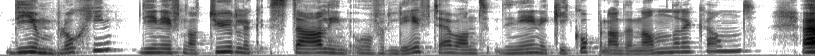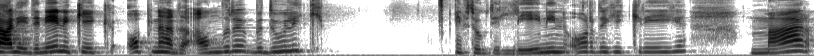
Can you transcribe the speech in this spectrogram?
Die een Blochin, die heeft natuurlijk Stalin overleefd, hè, want de ene keek op naar de andere kant. Uh, nee, de ene keek op naar de andere, bedoel ik. heeft ook de Lenin-orde gekregen. Maar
